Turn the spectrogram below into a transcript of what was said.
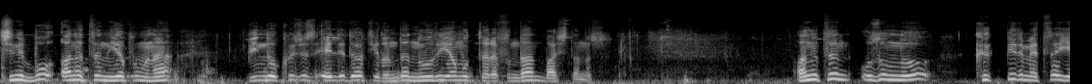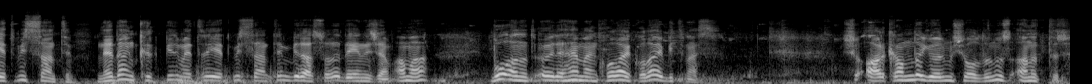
Şimdi bu anıtın yapımına 1954 yılında Nuri Yamut tarafından başlanır. Anıtın uzunluğu 41 metre 70 santim. Neden 41 metre 70 santim biraz sonra değineceğim ama bu anıt öyle hemen kolay kolay bitmez. Şu arkamda görmüş olduğunuz anıttır.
